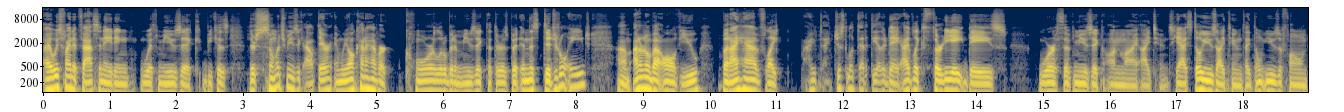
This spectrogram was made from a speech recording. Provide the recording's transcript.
I always find it fascinating with music because there's so much music out there, and we all kind of have our core little bit of music that there is. But in this digital age, um, I don't know about all of you, but I have like, I, I just looked at it the other day. I have like 38 days worth of music on my iTunes. Yeah, I still use iTunes. I don't use a phone.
